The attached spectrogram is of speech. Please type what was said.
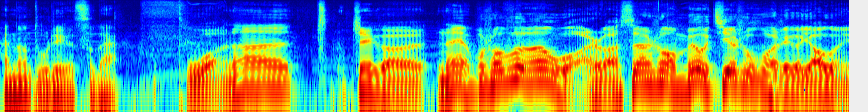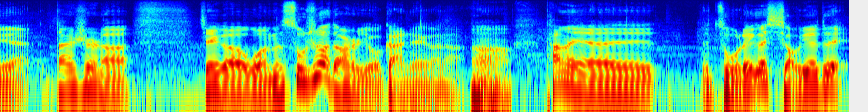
还能读这个磁带。我呢，这个您也不说问问我是吧？虽然说我没有接触过这个摇滚乐，但是呢，这个我们宿舍倒是有干这个的啊，他们也组了一个小乐队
